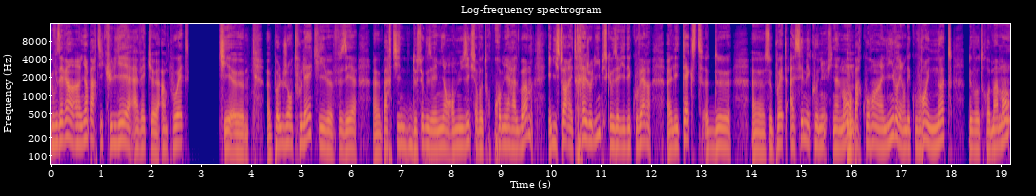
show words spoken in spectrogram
vous avez un, un lien particulier avec euh, un poète qui est euh, euh, Paul-Jean Toulet, qui euh, faisait partie de ceux que vous avez mis en, en musique sur votre premier album. Et l'histoire est très jolie, puisque vous aviez découvert les textes de ce poète assez méconnu, finalement, en Mhm. parcourant un livre et en découvrant une note de votre maman.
